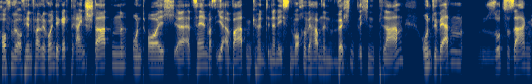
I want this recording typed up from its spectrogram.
Hoffen wir auf jeden Fall. Wir wollen direkt reinstarten und euch äh, erzählen, was ihr erwarten könnt in der nächsten Woche. Wir haben einen wöchentlichen Plan und wir werden sozusagen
